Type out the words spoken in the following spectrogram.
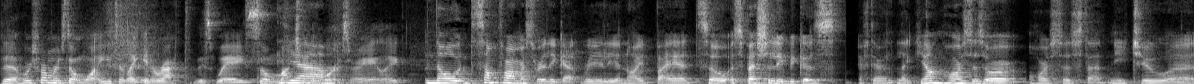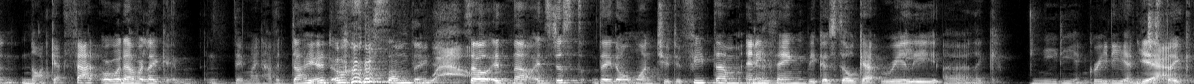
the horse farmers don't want you to like interact this way so much with the horse, right? Like, No, some farmers really get really annoyed by it. So especially because if they're like young horses or horses that need to uh, not get fat or whatever, like they might have a diet or something. Wow. So it no, it's just they don't want you to feed them anything because they'll get really uh, like needy and greedy and just Yeah. like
